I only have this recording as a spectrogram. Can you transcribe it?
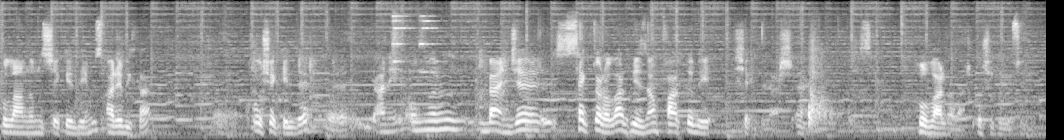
kullandığımız çekirdeğimiz Arabica. E, O şekilde e, yani onların bence sektör olarak bizden farklı bir şeydiler. E, Kulvardalar o şekilde söyleyeyim.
